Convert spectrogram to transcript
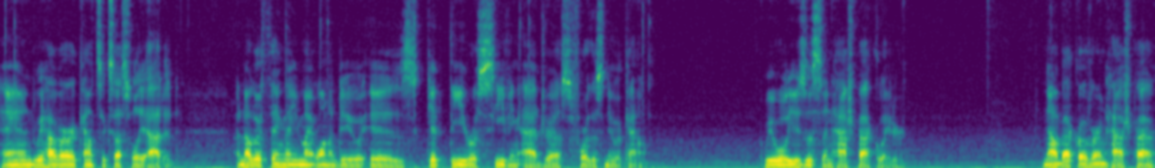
And we have our account successfully added. Another thing that you might want to do is get the receiving address for this new account. We will use this in Hashpack later. Now back over in Hashpack,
